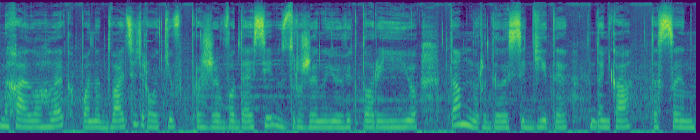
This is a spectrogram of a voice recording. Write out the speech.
Михайло Глек понад 20 років прожив в Одесі з дружиною Вікторією. Там народилися діти, донька та син.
